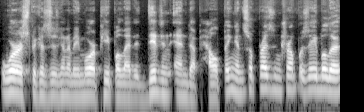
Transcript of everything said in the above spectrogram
worse because there's going to be more people that it didn't end up helping. And so President Trump was able to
